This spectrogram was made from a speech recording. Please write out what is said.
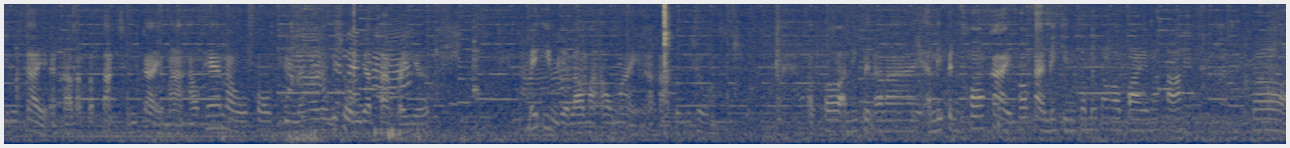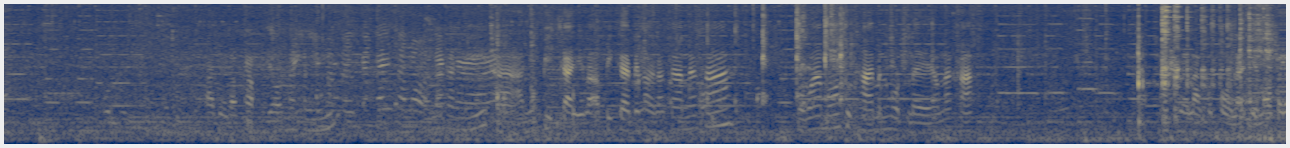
ชิ้นไก่นะคะแล้วก็ตักชิ้นไก่มาเอาแค่เราพอกินนะคะคุณผู้ชมอย่าตักไปเยอะ ไม่อิ่มเดี๋ยวเรามาเอาใหม่นะคะคุณผู้ชม แล้วก็อันนี้เป็นอะไร อันนี้เป็นข้อไก่ข้อไก่ไม่กินก็ไม่ต้องเอาไปนะคะ ก็เดี๋ยวเรากลับย้อนมาทางนี้มาทางนี้อ่าอันนี้ปีกไก่เราเอาปีกไก่ไปหน่อยแล้วกันนะคะ เพราะว่าหม้อสุดท้ายมันหมดแล้วนะคะเดี๋ยวหลังก็พอแล้วเดี๋ยวเราไป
